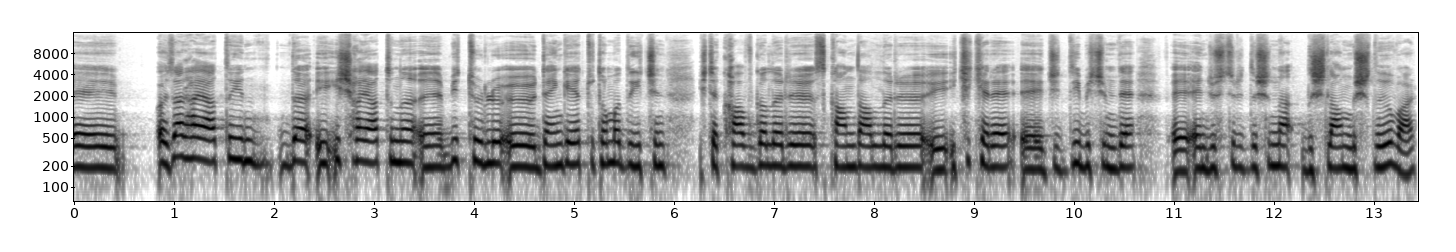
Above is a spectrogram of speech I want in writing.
E, özel hayatında e, iş hayatını e, bir türlü e, dengeye tutamadığı için işte kavgaları, skandalları iki kere ciddi biçimde endüstri dışına dışlanmışlığı var.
